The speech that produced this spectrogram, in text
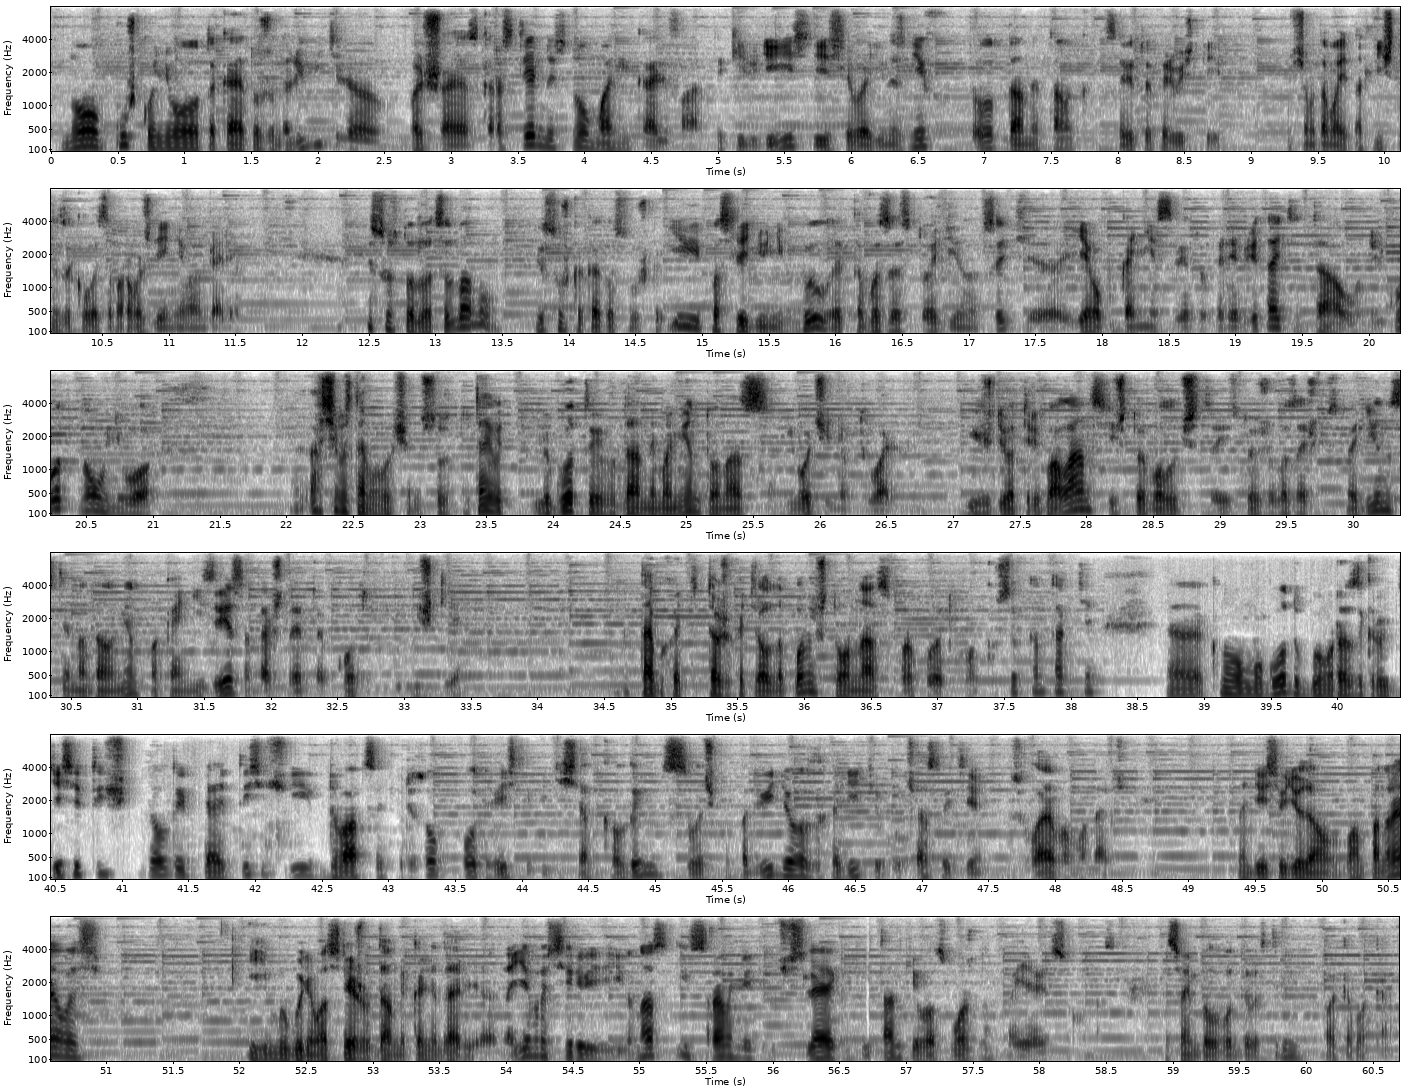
но пушка у него такая тоже на любителя, большая скорострельность, но маленькая альфа. Такие люди есть, если вы один из них, то данный танк советую приобрести. Причем там отличное звуковое сопровождение в ангаре. ИСУ 122, ну, ИСушка как ИСушка. И последний у них был, это ВЗ-111. Э, я его пока не советую приобретать. Да, он льгот, но у него... А чем знаем, в общем, что да, льготы в данный момент у нас не очень актуальны. Их ждет ребаланс, и что получится из той же ВЗ-111 на данный момент пока неизвестно, так что это код в движке. Также хотел напомнить, что у нас проходят конкурсы ВКонтакте. Э, к Новому году будем разыгрывать 10 тысяч голды, 5 тысяч и 20 призов по 250 голды. Ссылочка под видео. Заходите, участвуйте. Желаю вам удачи. Надеюсь, видео вам понравилось. И мы будем отслеживать данный календарь на Евросервере и у нас, и сравнивать, вычисляя, какие танки, возможно, появятся у нас. с вами был вот Стрим. Пока-пока.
